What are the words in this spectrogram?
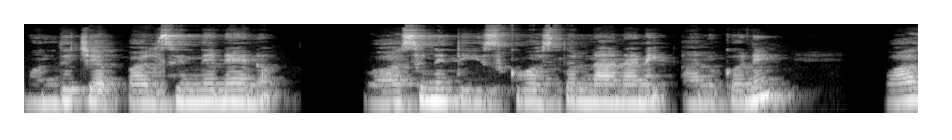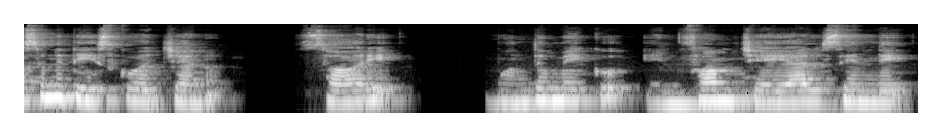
ముందు చెప్పాల్సింది నేను. వాసుని తీసుకువస్తున్నానని అనుకొని వాసుని తీసుకువచ్చాను. సారీ ముందు మీకు ఇన్ఫామ్ చేయాల్సింది.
